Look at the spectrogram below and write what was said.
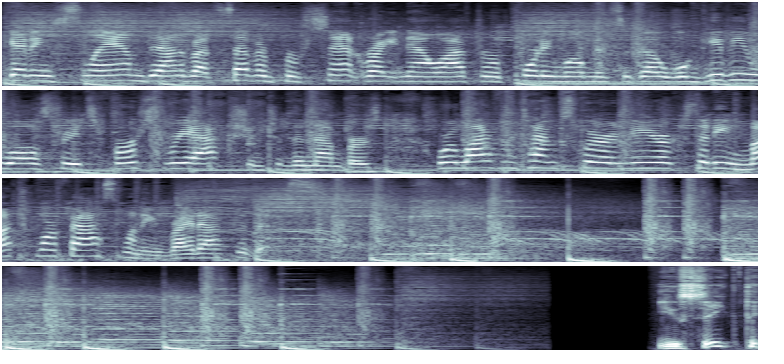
getting slammed down about 7% right now after reporting moments ago. We'll give you Wall Street's first reaction to the numbers. We're live from Times Square in New York City. Much more fast money right after this. You seek the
